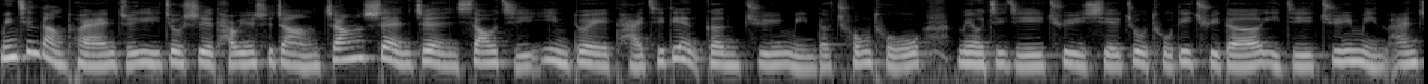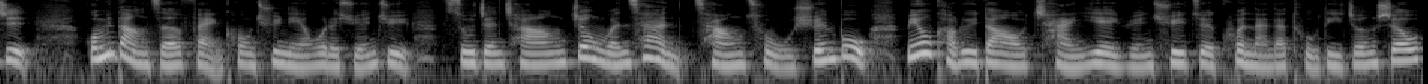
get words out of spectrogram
民进党团质疑，就是桃园市长张善政消极应对台积电跟居民的冲突，没有积极去协助土地取得以及居民安置。国民党则反控去年为了选举，苏贞昌、郑文灿仓促宣布，没有考虑到产业园区最困难的土地征收。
